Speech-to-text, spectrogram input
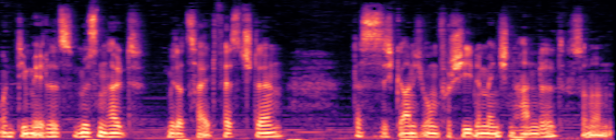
Und die Mädels müssen halt mit der Zeit feststellen, dass es sich gar nicht um verschiedene Menschen handelt, sondern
